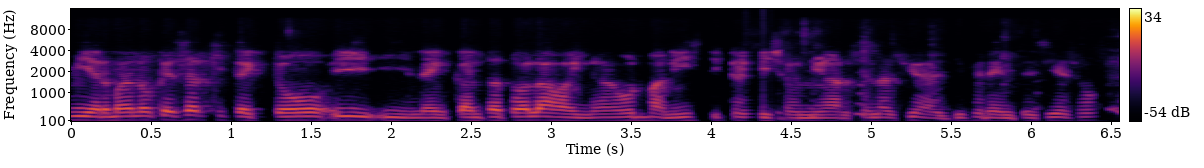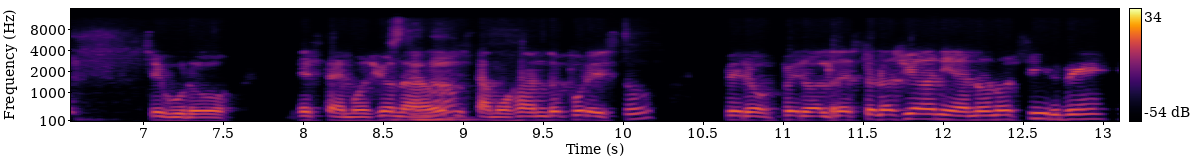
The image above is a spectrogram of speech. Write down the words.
mi hermano que es arquitecto y, y, le encanta toda la vaina urbanística y soñarse en las ciudades diferentes y eso, seguro está emocionado, se está mojando por esto, pero, pero al resto de la ciudadanía no nos sirve,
